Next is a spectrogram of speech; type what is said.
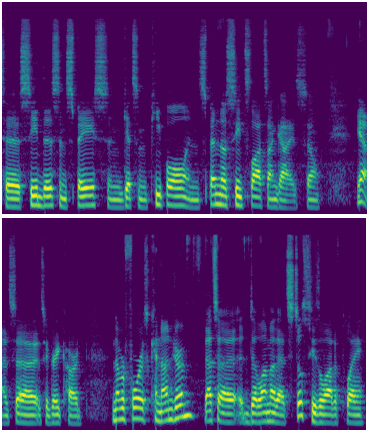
to seed this in space and get some people and spend those seed slots on guys. So yeah, it's a it's a great card. Number four is Conundrum. That's a dilemma that still sees a lot of play,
